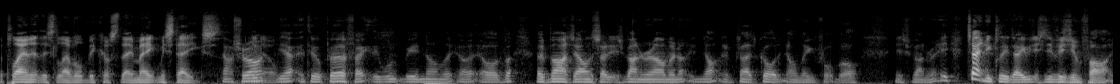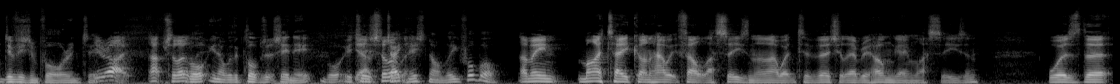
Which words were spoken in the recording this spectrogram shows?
are playing at this level because they make mistakes. That's you right. know. Yeah, if they were perfect, they wouldn't be in non-league. Uh, or, or as Martin Allen said, it's Vanarama. Not, not let's call it non-league football. It's Van. It, technically, David, it's Division Four. Division Four, isn't it? You're right, absolutely. But you know, with the clubs that's in it, but it is Yeah, absolutely. technically it's non-league football. I mean, my take on how it felt last season, and I went to virtually every home game last season, was that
